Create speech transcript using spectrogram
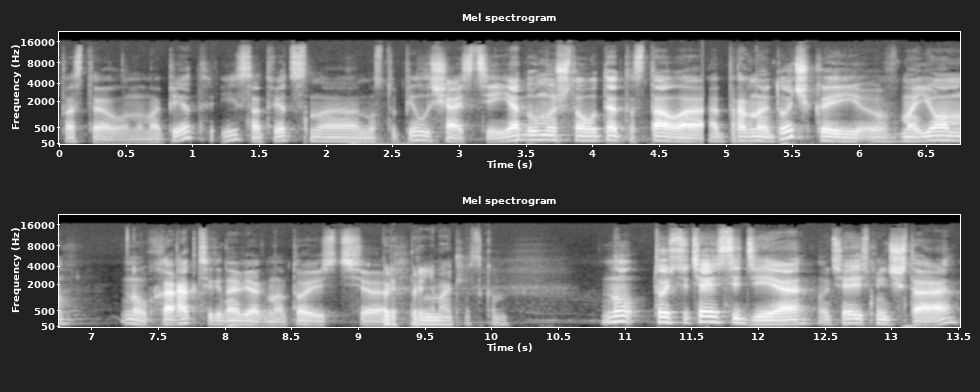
поставил на мопед, и, соответственно, наступило счастье. я думаю, что вот это стало отправной точкой в моем ну, характере, наверное, то есть... Э, Предпринимательском. Ну, то есть у тебя есть идея, у тебя есть мечта.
